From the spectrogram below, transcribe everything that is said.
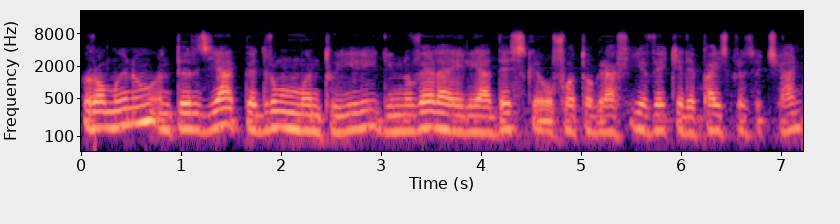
Românul, întârziat pe drumul mântuirii, din novela Eliadescă, o fotografie veche de 14 ani,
